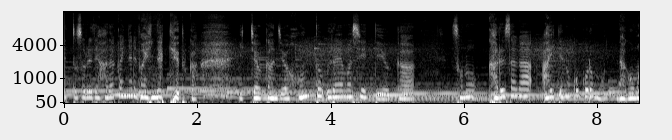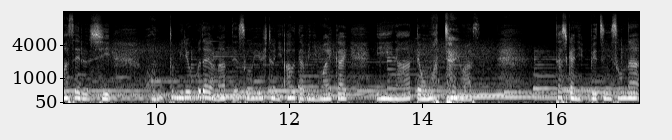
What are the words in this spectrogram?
ー、っとそれで裸になればいいんだっけとか言っちゃう感じは本当羨ましいっていうかその軽さが相手の心も和ませるし本当魅力だよなってそういう人に会うたびに毎回いいなって思っちゃいます。確かに別にそんな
